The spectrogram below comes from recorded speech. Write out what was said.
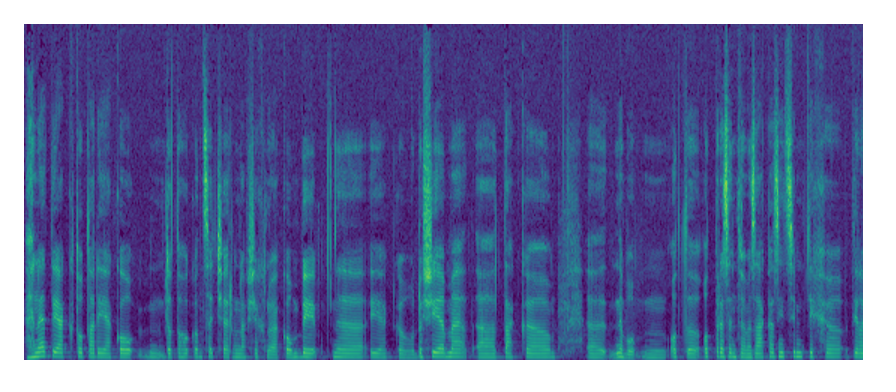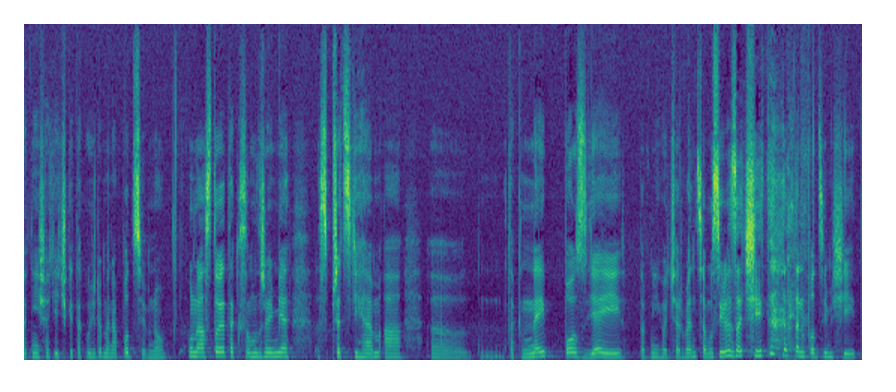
hned, jak to tady jako do toho konce června všechno jako by eh, jako došijeme, eh, tak eh, nebo mm, od, odprezentujeme zákaznicím těch, ty letní šatičky, tak už jdeme na podzim. No. U nás to je tak samozřejmě s předstihem a tak nejpozději 1. července musíme začít ten podzim šít.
